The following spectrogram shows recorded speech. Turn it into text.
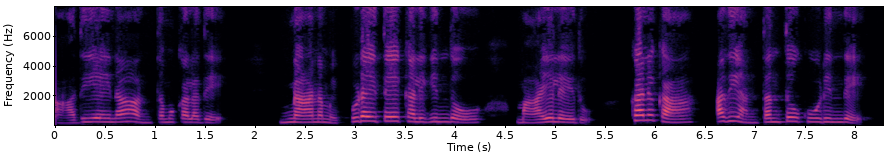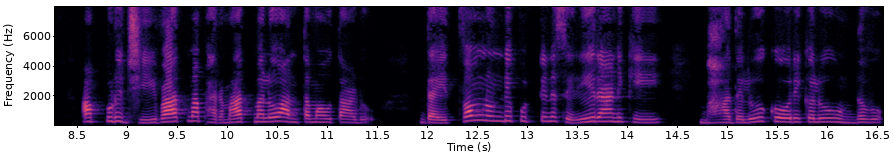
ఆది అయినా అంతము కలదే. జ్ఞానం ఎప్పుడైతే కలిగిందో మాయ లేదు. కనుక అది అంతంతో కూడిందే. అప్పుడు జీవాత్మ పరమాత్మలో అంతమవుతాడు. దైత్వం నుండి పుట్టిన శరీరానికి బాధలు కోరికలు ఉండవు.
